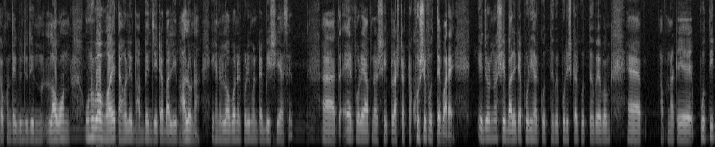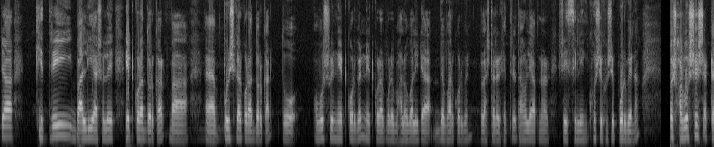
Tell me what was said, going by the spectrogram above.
তখন দেখবেন যদি লবণ অনুভব হয়, তাহলে ভাববেন যে এটা বালি ভালো না। এখানে লবণের পরিমাণটা বেশি আছে। এরপরে আপনার সেই প্লাস্টারটা খসে পড়তে পারে। এজন্য সেই বালিটা পরিহার করতে হবে, পরিষ্কার করতে হবে এবং আপনাকে প্রতিটা ক্ষেত্রেই বালি আসলে নেট করার দরকার বা পরিষ্কার করার দরকার। তো অবশ্যই নেট করবেন, নেট করার পরে ভালো বালিটা ব্যবহার করবেন প্লাস্টারের ক্ষেত্রে, তাহলে আপনার সেই সিলিং খসে খসে পড়বে না। সর্বশেষ একটা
